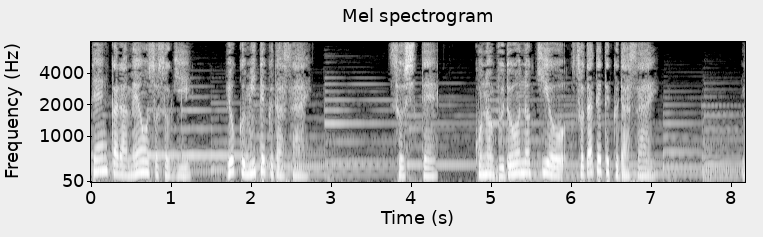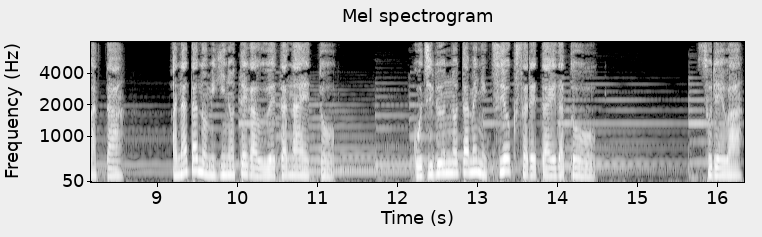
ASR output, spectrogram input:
天から目を注ぎ、よく見てください。そして、この葡萄の木を育ててください。また、あなたの右の手が植えた苗と、ご自分のために強くされた枝とを、それは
